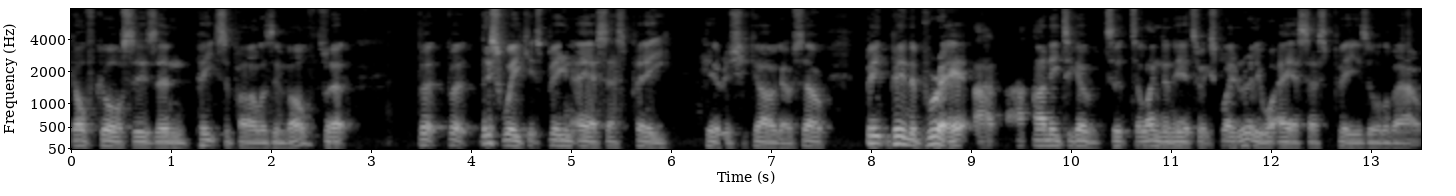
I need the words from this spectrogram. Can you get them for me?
golf courses and pizza parlors involved, but but but this week it's been ASSP here in Chicago. So being a Brit, I, I need to go to, to Langdon here to explain really what ASSP is all about.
